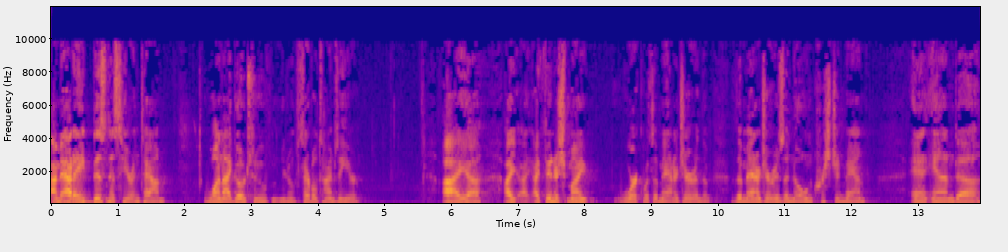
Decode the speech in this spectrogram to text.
I'm at a business here in town, one I go to, you know, several times a year. I, uh, I, I finish my work with the manager, and the, the manager is a known Christian man. And, and uh,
